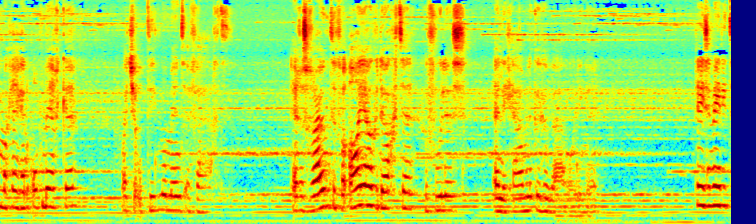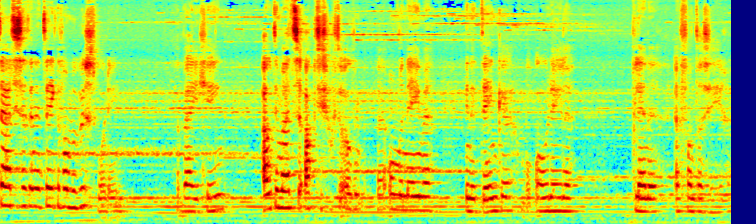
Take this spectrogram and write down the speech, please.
mag jij gaan opmerken wat je op dit moment ervaart. Er is ruimte voor al jouw gedachten, gevoelens en lichamelijke gewaarwordingen. Deze meditatie zet in een teken van bewustwording, waarbij je geen automatische acties hoeft te eh, ondernemen in het denken, beoordelen, plannen en fantaseren.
